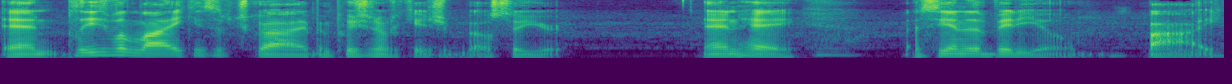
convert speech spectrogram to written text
And please leave a like and subscribe and push the notification bell so you're... And hey, that's the end of the video. Bye.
